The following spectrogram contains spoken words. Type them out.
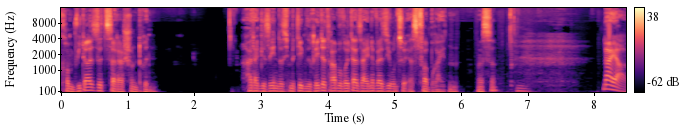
komm wieder, sitzt er da schon drin. Hat er gesehen, dass ich mit dem geredet habe, wollte er seine Version zuerst verbreiten. Weißt du? Naja,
